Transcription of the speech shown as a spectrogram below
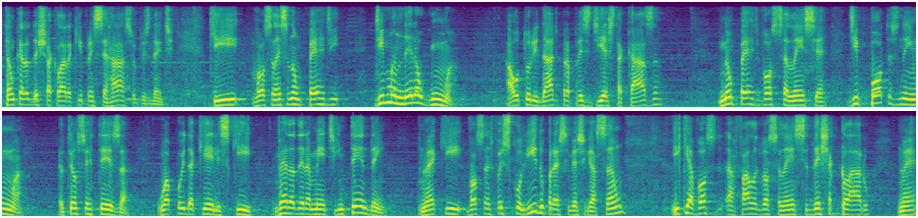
Então, quero deixar claro aqui, para encerrar, senhor presidente, que Vossa Excelência não perde de maneira alguma a autoridade para presidir esta casa, não perde Vossa Excelência de hipótese nenhuma, eu tenho certeza, o apoio daqueles que verdadeiramente entendem não é que Vossa Excelência foi escolhido para essa investigação e que a, vossa, a fala de Vossa Excelência deixa claro não é,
